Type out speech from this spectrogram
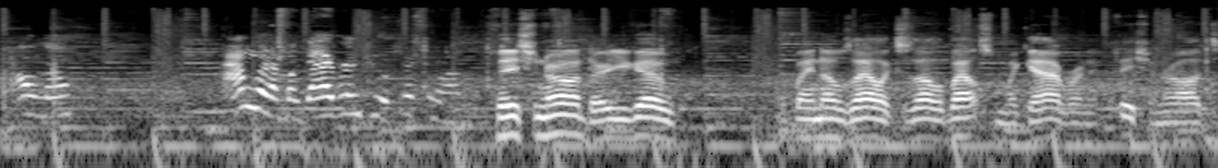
I don't know. I'm gonna MacGyver into a fishing rod. Fishing rod, there you go. Everybody knows Alex is all about some MacGyvering and fishing rods.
